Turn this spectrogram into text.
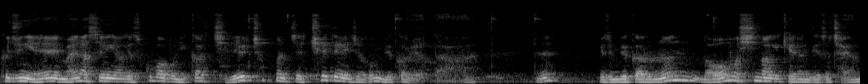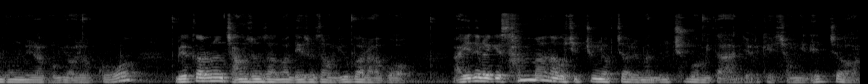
그 중에 마이너스 영향에서 꼽아보니까 제일 첫 번째 최대의 적은 밀가루였다. 네? 그래서 밀가루는 너무 심하게 계량돼서 자연 곡물이라 보기 어렵고 밀가루는 장손상과 뇌손상을 유발하고 아이들에게 산만하고 집중력자를 만드는 주범이다. 이렇게 정리를 했죠.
